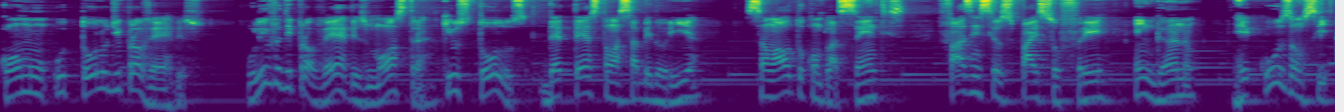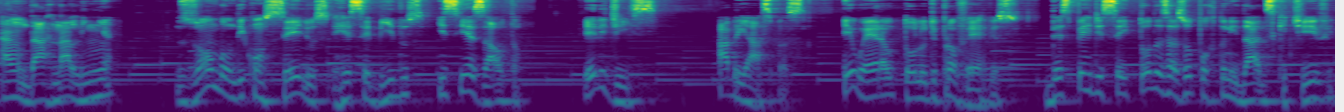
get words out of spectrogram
como o tolo de Provérbios. O livro de Provérbios mostra que os tolos detestam a sabedoria, são autocomplacentes, fazem seus pais sofrer, enganam, recusam-se a andar na linha, zombam de conselhos recebidos e se exaltam. Ele diz: abre aspas. Eu era o tolo de provérbios. Desperdicei todas as oportunidades que tive,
